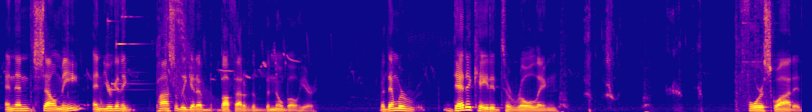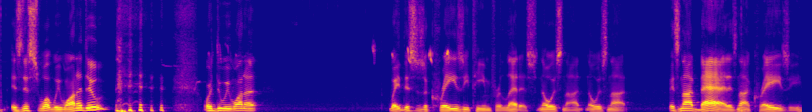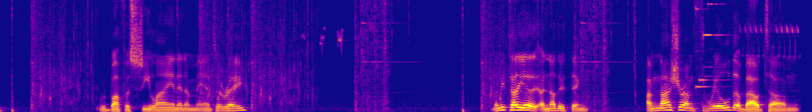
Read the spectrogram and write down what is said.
And then sell me, and you're going to possibly get a buff out of the bonobo here. But then we're dedicated to rolling four squatted. Is this what we want to do? or do we want to... Wait, this is a crazy team for lettuce. No, it's not. No, it's not. It's not bad. It's not crazy. We buff a sea lion and a manta ray. Let me tell you another thing. I'm not sure I'm thrilled about um,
